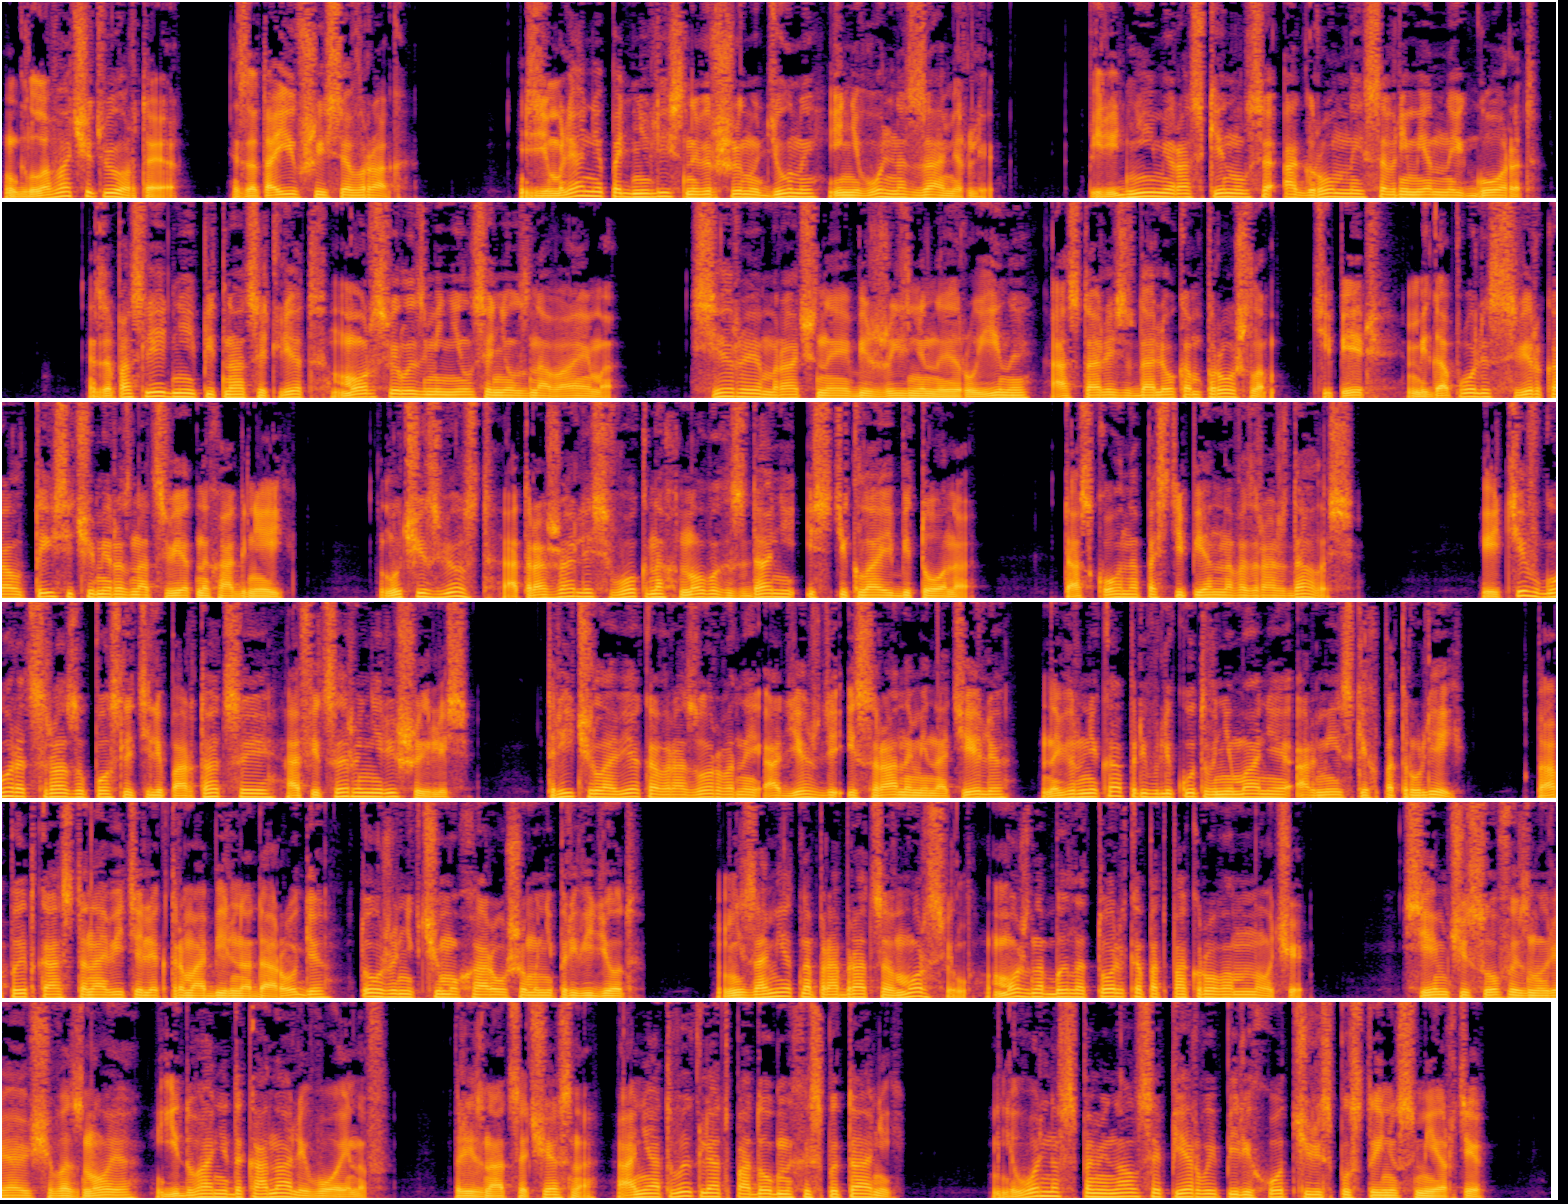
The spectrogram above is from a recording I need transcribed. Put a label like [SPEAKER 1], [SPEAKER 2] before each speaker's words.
[SPEAKER 1] Глава четвертая. Затаившийся враг. Земляне поднялись на вершину дюны и невольно замерли. Перед ними раскинулся огромный современный город. За последние 15 лет Морсвилл изменился неузнаваемо. Серые мрачные безжизненные руины остались в далеком прошлом. Теперь мегаполис сверкал тысячами разноцветных огней. Лучи звезд отражались в окнах новых зданий из стекла и бетона. Тоскона постепенно возрождалась. Идти в город сразу после телепортации офицеры не решились. Три человека в разорванной одежде и с ранами на теле наверняка привлекут внимание армейских патрулей. Попытка остановить электромобиль на дороге тоже ни к чему хорошему не приведет. Незаметно пробраться в Морсвилл можно было только под покровом ночи. Семь часов изнуряющего зноя едва не доконали воинов. Признаться честно, они отвыкли от подобных испытаний. Невольно вспоминался первый переход через пустыню смерти.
